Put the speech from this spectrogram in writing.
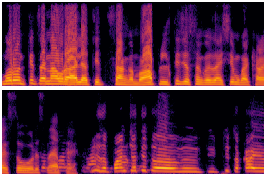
मरून तिचा नवरा आल्या ती सांगा बा आपलं तिच्या संग जाय शिमगा खेळायचं सवडच नाही आपल्या. तिथं पंचायतीत अं, ति- तिथं काय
